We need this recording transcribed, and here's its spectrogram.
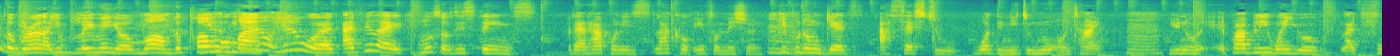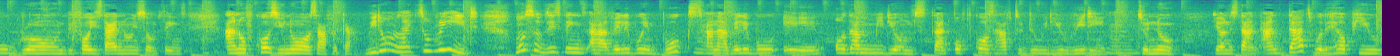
in the world are you blaming your mom the poor you, woman? you know you know what? I feel like most of these things that happen is lack of information. Mm. People don't get access to what they need to know on time. Mm. You know eh, probably when you're like full grown before you start knowing some things. And of course you know us africa. We don't like to read. Most of these things are available in books mm. and available in other mediums that of course have to do with you reading to know. You understand? And that will help you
